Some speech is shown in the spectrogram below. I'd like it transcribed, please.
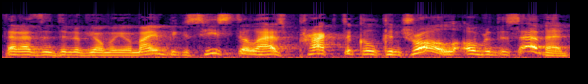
that has the din of Yom Yomayim because he still has practical control over this Eved.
